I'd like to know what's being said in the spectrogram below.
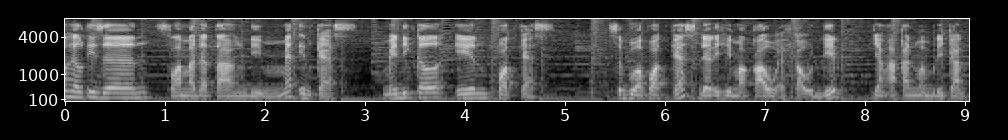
Healthizen, selamat datang di Med in Cast, Medical in Podcast. Sebuah podcast dari Himakau FK Undip yang akan memberikan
